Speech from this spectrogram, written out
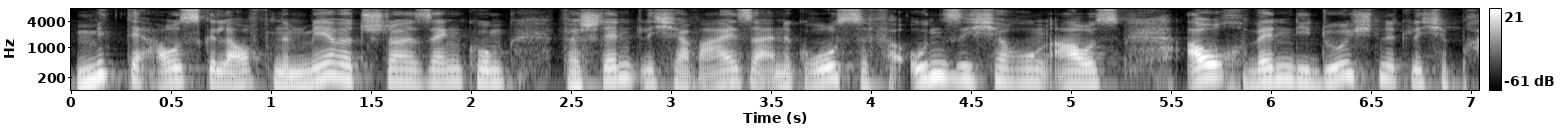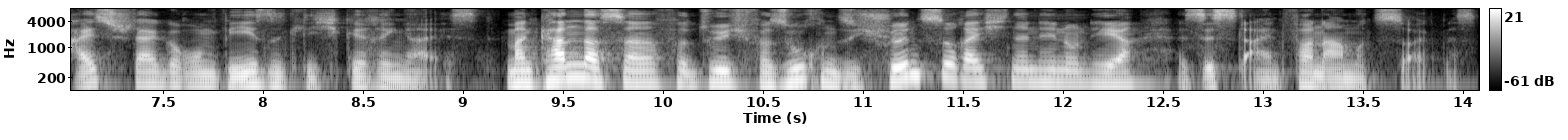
mit der ausgelaufenen Mehrwertsteuersenkung verständlicherweise eine große Verunsicherung aus, auch wenn die durchschnittliche Preissteigerung wesentlich geringer ist. Man kann das natürlich versuchen, sich schön zu rechnen hin und her, es ist einfach ein Armutszeugnis.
